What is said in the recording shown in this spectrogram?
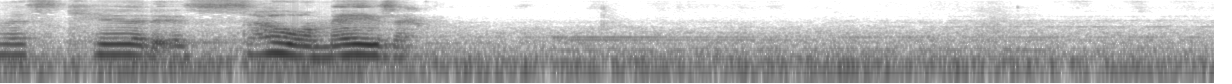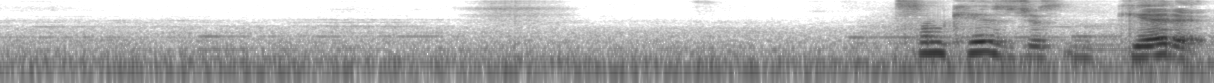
This kid is so amazing. Some kids just get it.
